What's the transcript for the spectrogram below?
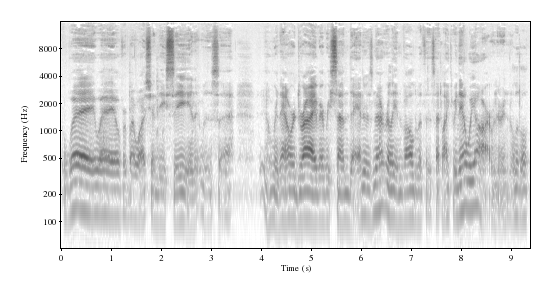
way, way over by Washington D.C., and it was uh, over an hour drive every Sunday, and it was not really involved with us. I'd like to be. Now we are. We're in a little,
